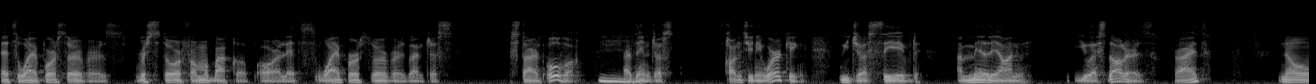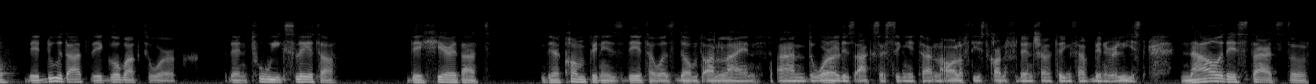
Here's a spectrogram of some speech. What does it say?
Let's wipe our servers, restore from a backup, or let's wipe our servers and just start over, mm. as in just continue working. We just saved a million US dollars, right? No, they do that, they go back to work, Then two weeks later, they hear that their company's data was dumped online and the world is accessing it and all of these confidential things have been released. Now they start to,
